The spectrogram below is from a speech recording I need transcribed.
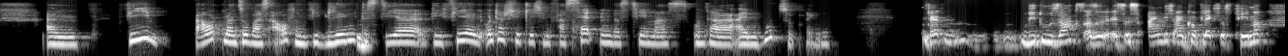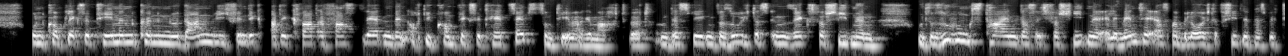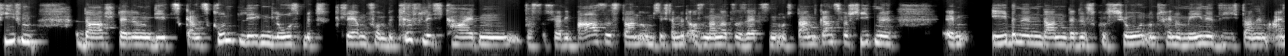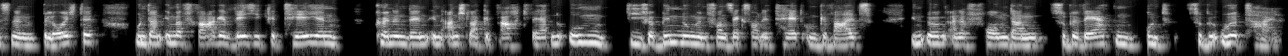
Ähm, wie baut man sowas auf und wie gelingt es dir, die vielen unterschiedlichen Facetten des Themas unter einen Hut zu bringen? Wie du sagst, also es ist eigentlich ein komplexes Thema und komplexe Themen können nur dann, wie ich finde, adäquat erfasst werden, wenn auch die Komplexität selbst zum Thema gemacht wird. Und deswegen versuche ich das in sechs verschiedenen Untersuchungsteilen, dass ich verschiedene Elemente erstmal beleuchte, verschiedene Perspektiven darstelle. Und geht es ganz grundlegend los mit Klärung von Begrifflichkeiten. Das ist ja die Basis dann, um sich damit auseinanderzusetzen und dann ganz verschiedene ähm, Ebenen dann der Diskussion und Phänomene, die ich dann im Einzelnen beleuchte und dann immer frage, welche Kriterien können denn in Anschlag gebracht werden, um die Verbindungen von Sexualität und Gewalt in irgendeiner Form dann zu bewerten und zu beurteilen.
